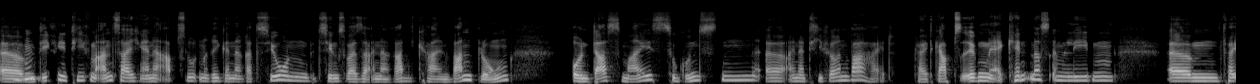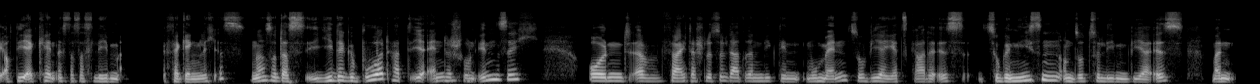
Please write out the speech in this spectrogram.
ähm, Mhm. definitiv ein Anzeichen einer absoluten Regeneration beziehungsweise einer radikalen Wandlung. Und das meist zugunsten äh, einer tieferen Wahrheit. Vielleicht gab es irgendeine Erkenntnis im Leben, ähm, vielleicht auch die Erkenntnis, dass das Leben vergänglich ist, ne? Sodass jede Geburt hat ihr Ende schon in sich. Und äh, vielleicht der Schlüssel darin liegt, den Moment, so wie er jetzt gerade ist, zu genießen und so zu lieben, wie er ist. Man,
